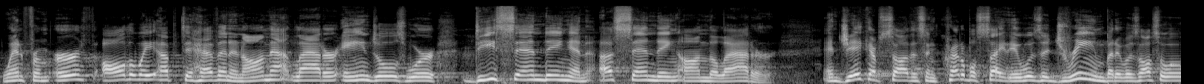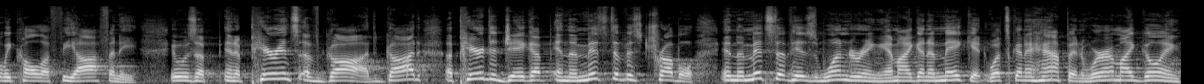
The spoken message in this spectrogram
went from earth all the way up to heaven, and on that ladder, angels were descending and ascending on the ladder. And Jacob saw this incredible sight. It was a dream, but it was also what we call a theophany. It was a, an appearance of God. God appeared to Jacob in the midst of his trouble, in the midst of his wondering, Am I going to make it? What's going to happen? Where am I going?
